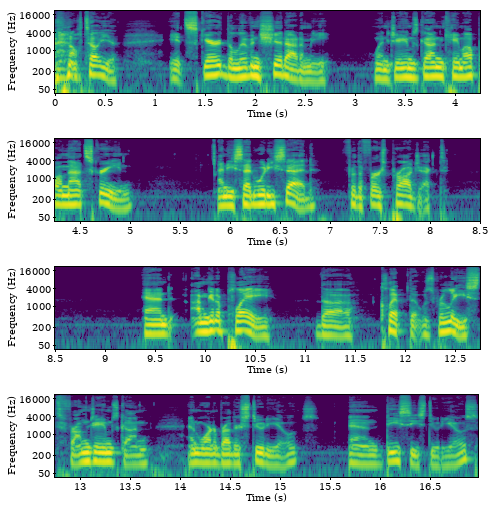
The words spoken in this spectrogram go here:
And I'll tell you, it scared the living shit out of me when James Gunn came up on that screen and he said what he said for the first project. And I'm going to play the clip that was released from James Gunn and Warner Brothers Studios and DC Studios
